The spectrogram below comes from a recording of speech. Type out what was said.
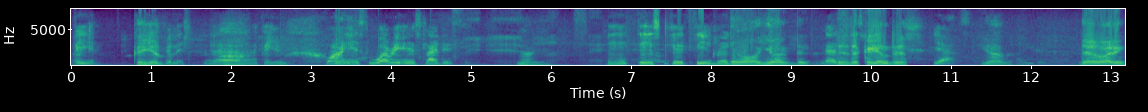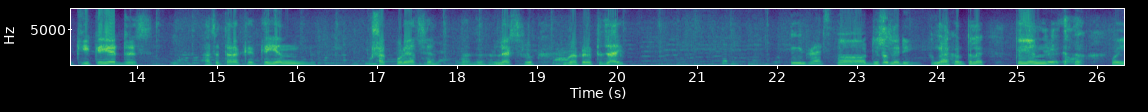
Kayan. Kayan. village. The Kayan one is wearing is like this. Yeah, yeah. Eh, This Kayan dress. Oh, yeah. the- This is the Kayan dress. Yeah. Yeah. They are wearing K- Kayan dress. Yeah. আচ্ছা তারা কে- কেয়ান পোশাক পরে আছে লেটস আমরা এখন একটু যাই Kayan dress. দিস লেডি আমরা এখন তাহলে কেয়ান ওই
